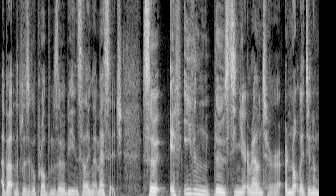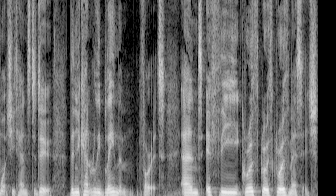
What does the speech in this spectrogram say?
about the political problems that would be in selling that message. So, if even those senior around her are not let in on what she tends to do, then you can't really blame them for it. And if the growth, growth, growth message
